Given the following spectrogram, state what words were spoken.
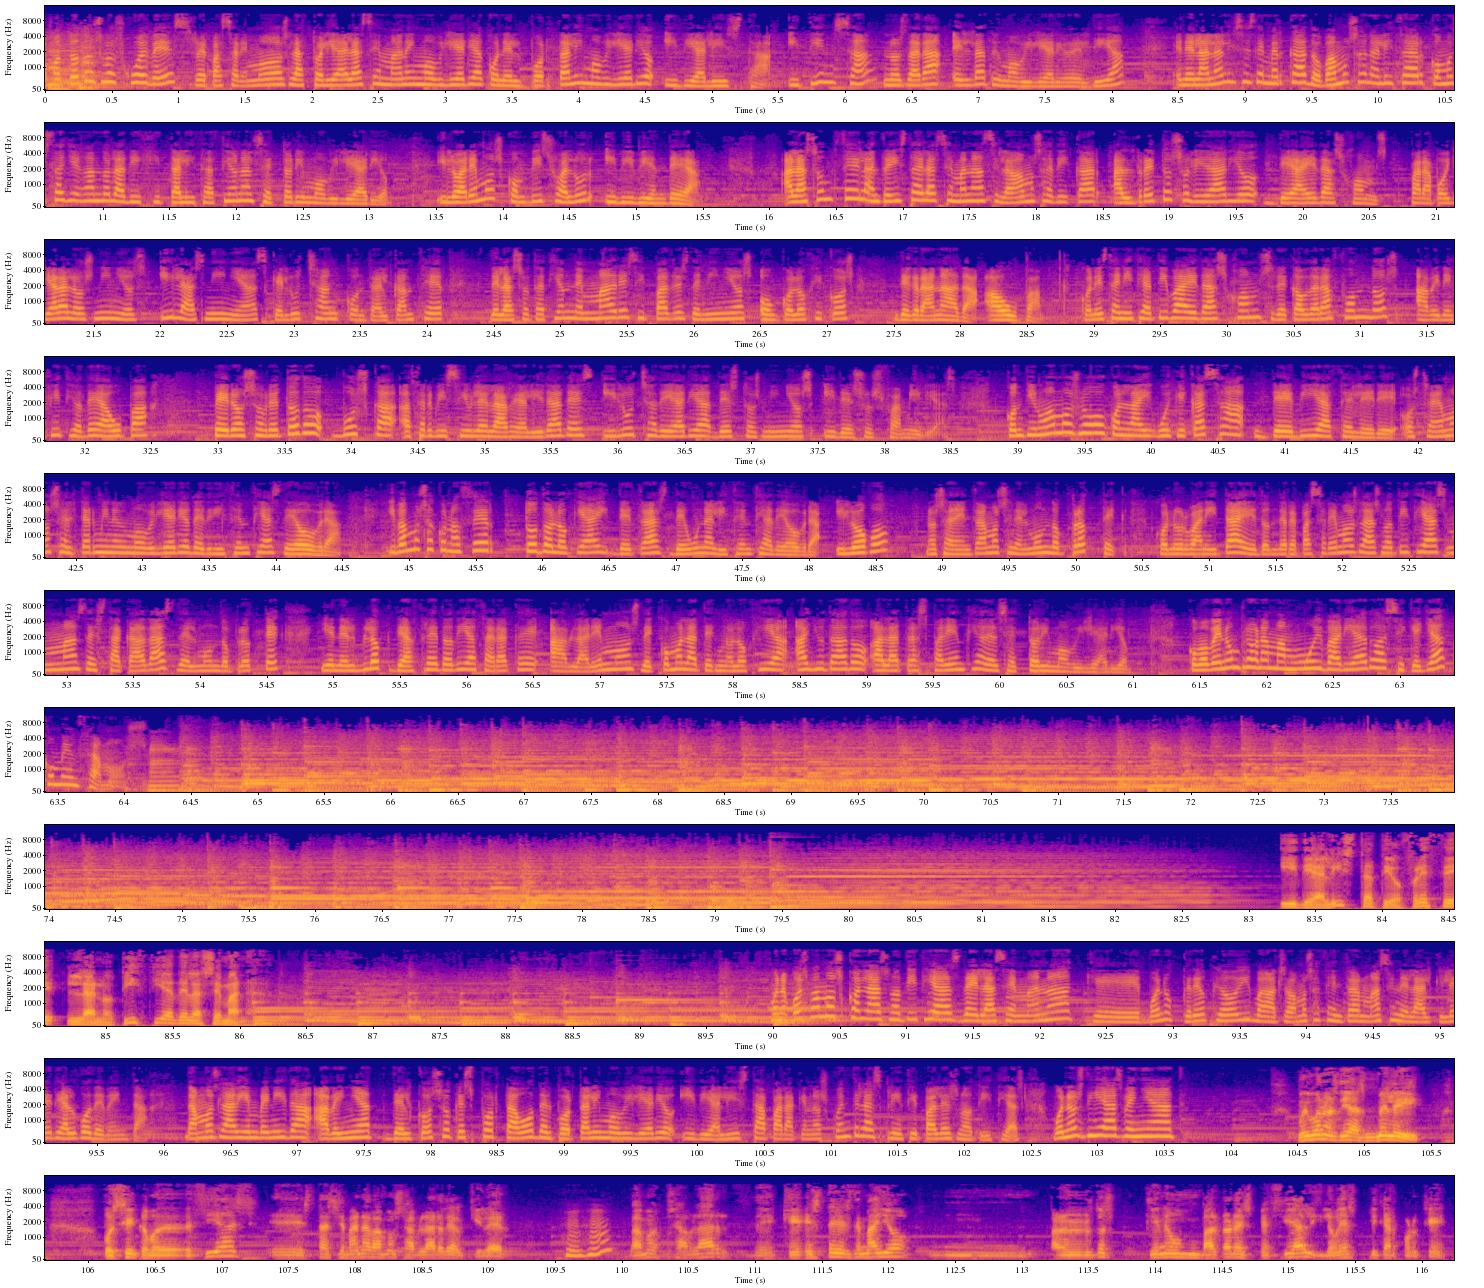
Como todos los jueves, repasaremos la actualidad de la semana inmobiliaria con el portal inmobiliario Idealista y TINSA nos dará el dato inmobiliario del día. En el análisis de mercado vamos a analizar cómo está llegando la digitalización al sector inmobiliario y lo haremos con Visualur y Viviendea. A las 11, la entrevista de la semana se la vamos a dedicar al reto solidario de AEDAS Homes para apoyar a los niños y las niñas que luchan contra el cáncer de la Asociación de Madres y Padres de Niños Oncológicos de Granada, AUPA. Con esta iniciativa, AEDAS Homes recaudará fondos a beneficio de AUPA pero sobre todo busca hacer visible las realidades y lucha diaria de estos niños y de sus familias. Continuamos luego con la Wikicasa de Vía Celere. Os traemos el término inmobiliario de licencias de obra y vamos a conocer todo lo que hay detrás de una licencia de obra. Y luego nos adentramos en el mundo Proctec con Urbanitae, donde repasaremos las noticias más destacadas del mundo Proctec y en el blog de Alfredo Díaz Araque hablaremos de cómo la tecnología ha ayudado a la transparencia del sector inmobiliario. Como ven, un programa muy variado, así que ya comenzamos. Idealista te ofrece la noticia de la semana. Bueno, pues vamos con las noticias de la semana que, bueno, creo que hoy nos vamos a centrar más en el alquiler y algo de venta. Damos la bienvenida a Beñat del Coso, que es portavoz del portal inmobiliario Idealista, para que nos cuente las principales noticias. Buenos días, Beñat. Muy buenos días, Meli. Pues sí, como decías, eh, esta semana vamos a hablar de alquiler. Vamos a hablar de que este mes de mayo mmm, para nosotros tiene un valor especial y lo voy a explicar por qué.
